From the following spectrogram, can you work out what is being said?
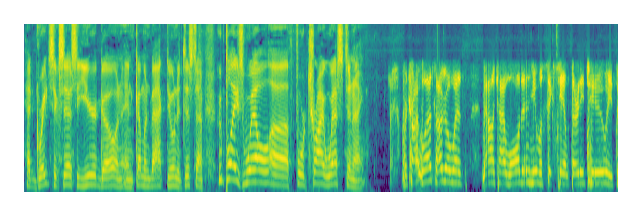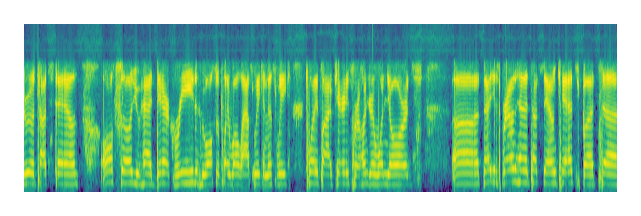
Had great success a year ago, and, and coming back doing it this time. Who plays well uh, for Tri West tonight? For Tri West, I'll go with Malachi Walden. He was 16 of 32. He threw a touchdown. Also, you had Derek Reed, who also played well last week and this week, 25 carries for 101 yards. Uh, Thaddeus Brown had a touchdown catch, but uh,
